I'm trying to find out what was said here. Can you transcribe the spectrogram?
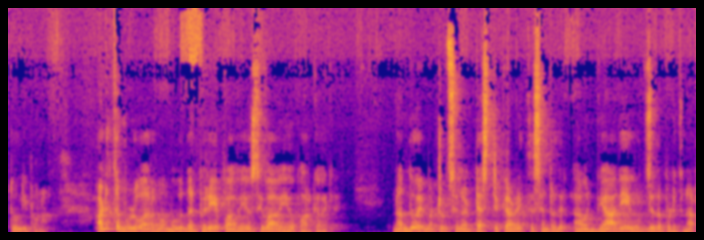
தூங்கி போனான். அடுத்த முழு வாரமும் முகுந்தன் பெரியப்பாவையோ சிவாவையோ பார்க்கவில்லை. நந்துவை மற்றும் சில டெஸ்ட்டுக்கு அழைத்து சென்றதில் அவன் வியாதியை உர்ஜிதப்படுத்தினார்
